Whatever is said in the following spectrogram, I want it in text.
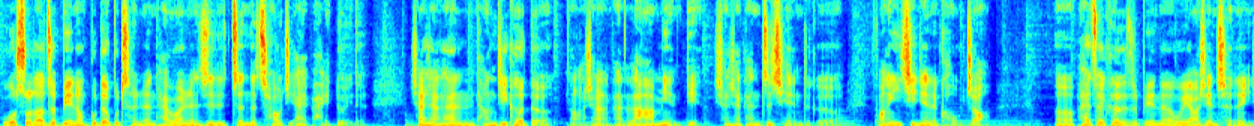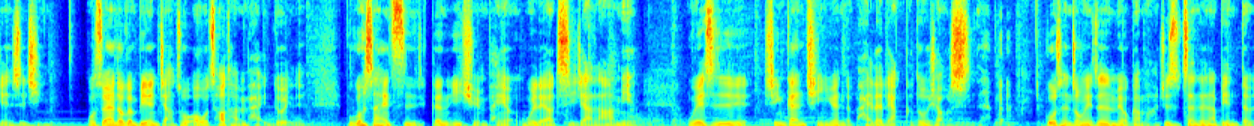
不过说到这边呢，不得不承认台湾人是真的超级爱排队的。想想看，唐吉诃德啊，想想看拉面店，想想看之前这个防疫期间的口罩。呃，派翠克在这边呢，我也要先承认一件事情。我虽然都跟别人讲说，哦，我超讨厌排队的，不过上一次跟一群朋友为了要吃一家拉面，我也是心甘情愿的排了两个多小时，过程中也真的没有干嘛，就是站在那边等，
